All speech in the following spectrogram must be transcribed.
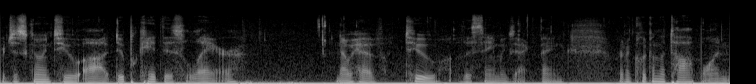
We're just going to uh, duplicate this layer. Now we have two of the same exact thing. We're going to click on the top one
